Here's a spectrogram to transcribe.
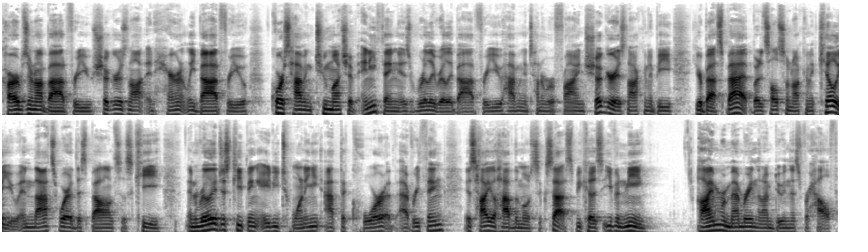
Carbs are not bad for you. Sugar is not inherently bad for you. Of course, having too much of anything is really, really bad for you. Having a ton of refined sugar is not going to be your best bet, but it's also not going to kill you. And that's where this balance is key. And really, just keeping 80 20 at the core of everything is how you'll have the most success. Because even me, I'm remembering that I'm doing this for health.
